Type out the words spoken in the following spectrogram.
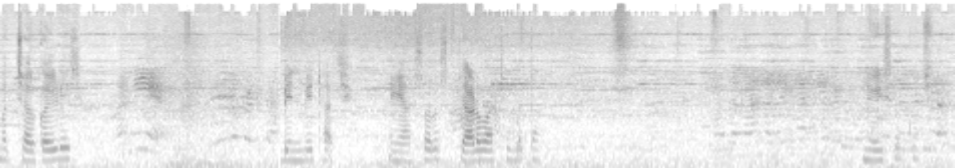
મચ્છર કરડે છે. બેન બેઠા છે. અહીંયા સરસ ઝાડવા છે બધા. જોઈ શકો છો.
